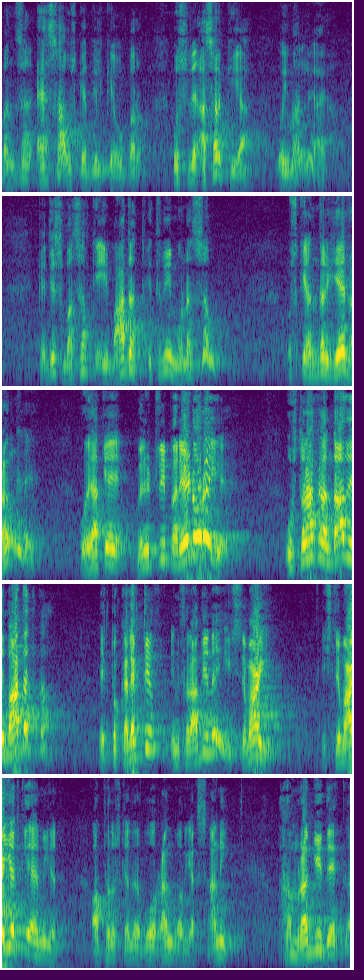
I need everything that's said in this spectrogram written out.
منظر ایسا اس کے دل کے اوپر اس نے اثر کیا، وہ ایمان لے آیا کہ جس مذہب کی عبادت اتنی منظم اس کے اندر یہ رنگ ہے، گویا کہ ملٹری پریڈ ہو رہی ہے۔ اس طرح کا انداز عبادت کا۔ ایک تو کلیکٹو انفرادی نہیں، اجتماعی۔ اجتماعیت کی اہمیت۔ اور پھر اس کے اندر وہ رنگ اور یکسانی۔ ہم رنگی دیکھ کر۔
